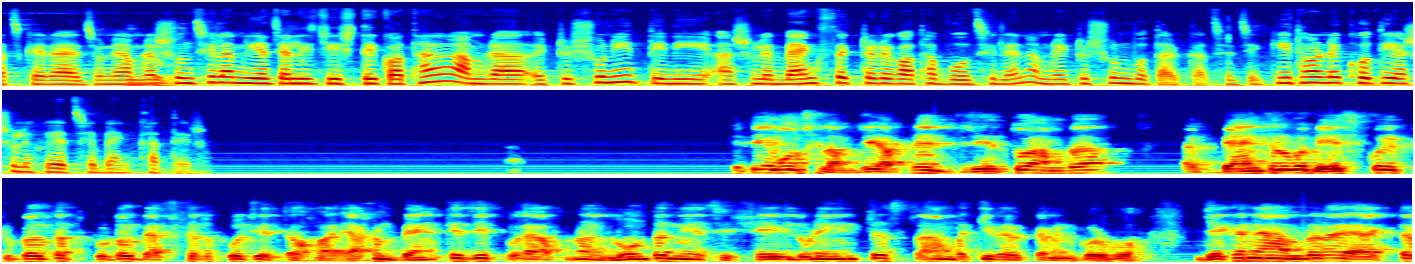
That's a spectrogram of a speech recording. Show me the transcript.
আজকের আয়োজনে। আমরা শুনছিলাম নিয়াজালি চিস্তির কথা আমরা একটু শুনি। তিনি আসলে ব্যাংক সেক্টরের কথা বলছিলেন আমরা একটু শুনব তার কাছে যে কি ধরনের ক্ষতি আসলে হয়েছে ব্যাংক খাতের। এটাই বলছিলাম যে আপনি যেহেতু আমরা ব্যাংকের উপর বেস করে টোটালটা টোটাল ব্যবসাটা পরিচালিত হয়। এখন ব্যাংকে যে আপনার লোনটা নিয়েছে, সেই লোনের ইন্টারেস্টটা আমরা কীভাবে পেমেন্ট করব? যেখানে আমরা একটা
